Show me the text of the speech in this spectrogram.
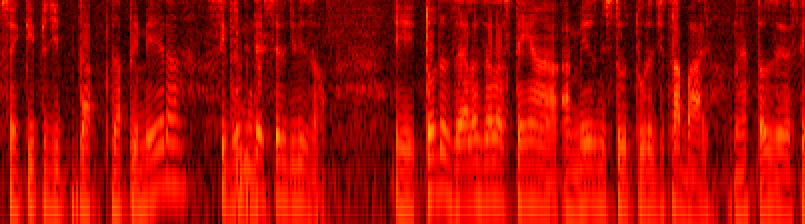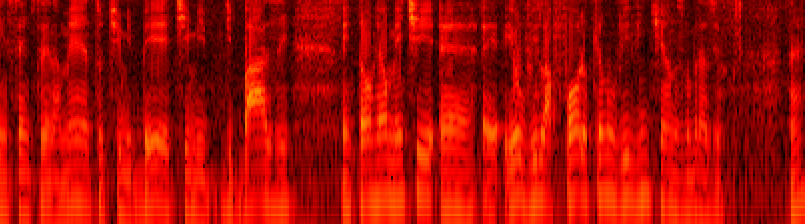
São equipes de, da, da primeira, segunda Segundo. e terceira divisão. E todas elas, elas têm a, a, mesma estrutura de trabalho, né? Todas elas têm centro de treinamento, time B, time de base. Então, realmente, é, é, eu vi lá fora o que eu não vi 20 anos no Brasil. Né?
